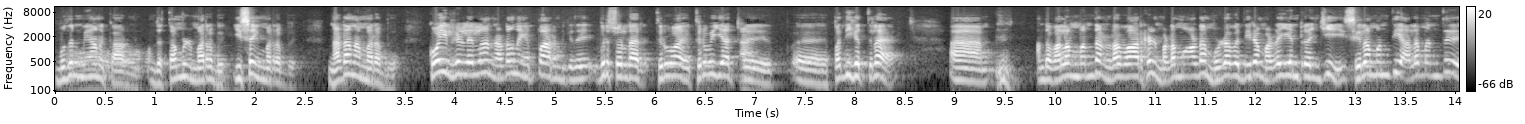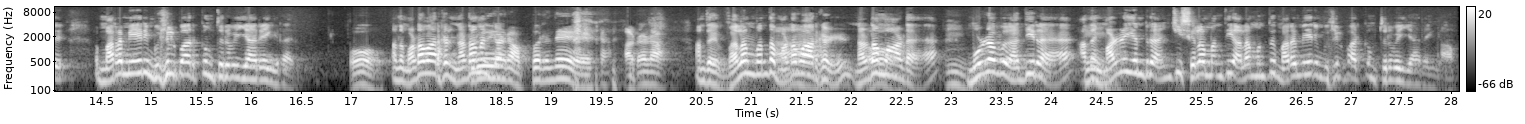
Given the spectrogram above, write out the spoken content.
முதன்மையான காரணம். அந்த தமிழ் மரபு இசை மரபு நடன மரபு. கோயில்கள் எல்லாம் நடனம் எப்போ ஆரம்பிக்குது? இவர் சொல்றாரு திருவா திருவையாற்று பதிகத்துல ஆஹ், அந்த வலம் வந்த நடவார்கள் மடமாட முழவதிர மழையென்றஞ்சி சிலமந்தி அலமந்து மரமேறி முகில் பார்க்கும் திருவையாறேங்கிறார். ஓ. அந்த மடவார்கள் நடனம் அப்ப இருந்தே அடடா. அந்த வலம் வந்த மடவார்கள் நடமாட. முழவு அதிர அதை மழை என்று அஞ்சி சிலமந்தி அலமந்து மரமேறி முகில் பார்க்கும் திருவையாறேங்கிறார்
